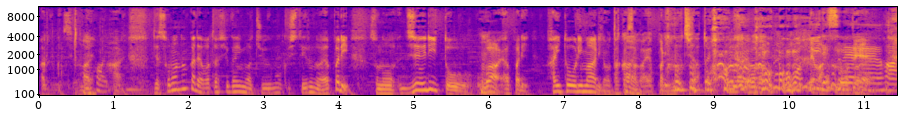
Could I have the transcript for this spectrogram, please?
あるんですよね、はい。はい。でその中で私が今注目しているのはやっぱりその J リートはやっぱり配当利回りの高さがやっぱり命だと、思っていいですますのでね。は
